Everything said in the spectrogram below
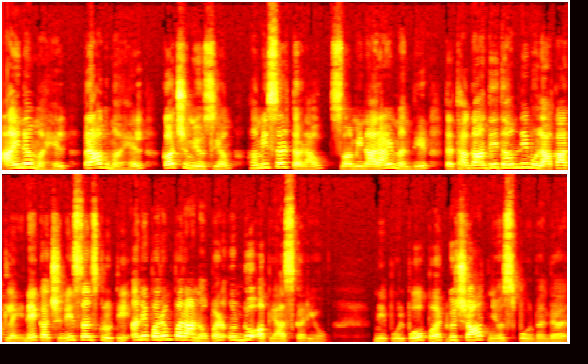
આયના મહેલ, પ્રાગ મહેલ, કચ્છ મ્યુઝિયમ, હમીસર તળાવ, સ્વામિનારાયણ મંદિર તથા ગાંધીધામની મુલાકાત લઈને કચ્છની સંસ્કૃતિ અને પરંપરાનો પણ ઊંડો અભ્યાસ કર્યો. નિપુલ પોપટ, ગુજરાત ન્યૂઝ, પોરબંદર.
